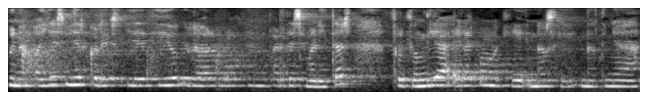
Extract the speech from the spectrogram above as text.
Bueno, hoy es miércoles y he decidido grabar vlog en un par de semanitas porque un día era como que, no sé, no tenía,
